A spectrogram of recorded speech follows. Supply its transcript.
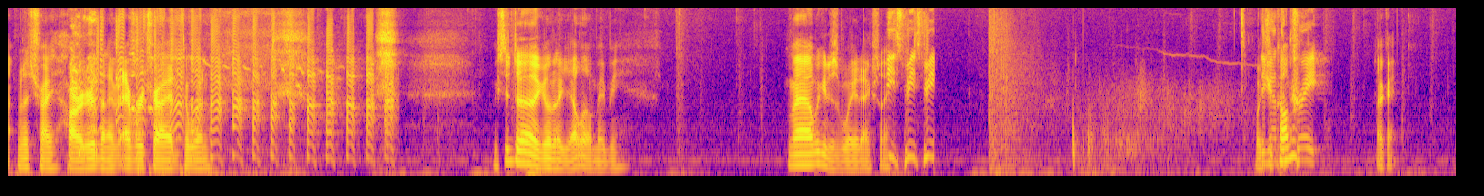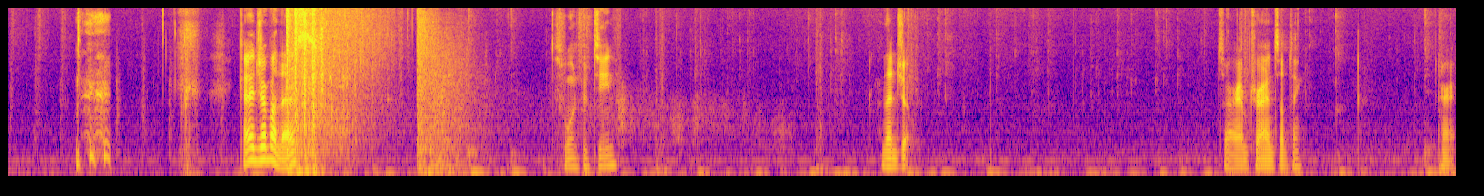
I'm gonna try harder than I've ever tried to win. we should uh, go to yellow, maybe. Well, we can just wait, actually. Speed, speed, speed. What'd They you call me? crate. Okay. Can I jump on this? It's 115. And then jump. Sorry, I'm trying something. Alright.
